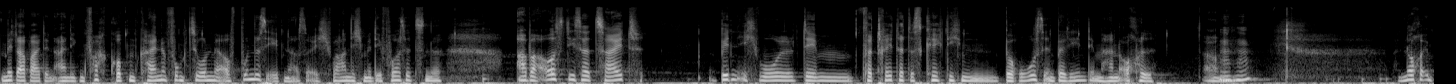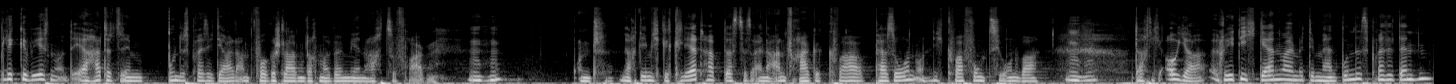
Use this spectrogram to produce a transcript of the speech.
Mitarbeit in einigen Fachgruppen, keine Funktion mehr auf Bundesebene. Also ich war nicht mehr die Vorsitzende. Aber aus dieser Zeit bin ich wohl dem Vertreter des kirchlichen Büros in Berlin, dem Herrn Ochel, ähm, mhm. noch im Blick gewesen und er hatte dem Bundespräsidialamt vorgeschlagen, doch mal bei mir nachzufragen. Mhm. Und nachdem ich geklärt habe, dass das eine Anfrage qua Person und nicht qua Funktion war, mhm. dachte ich, oh ja, rede ich gern mal mit dem Herrn Bundespräsidenten.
